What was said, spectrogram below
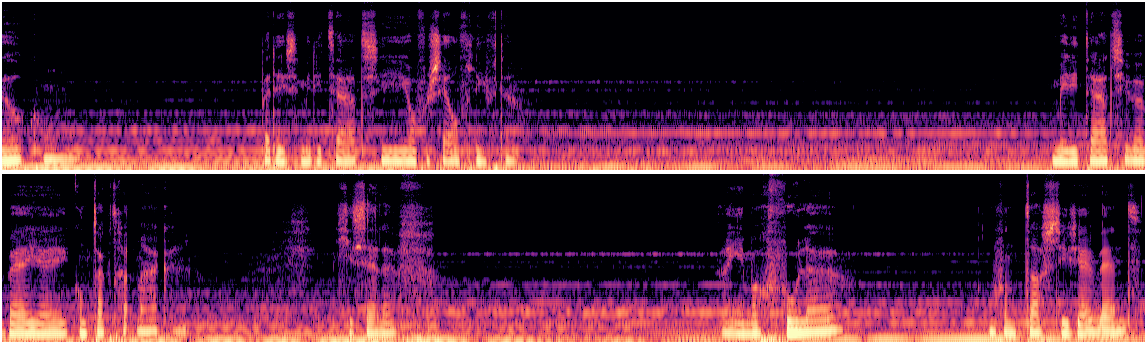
Welkom bij deze meditatie over zelfliefde. Een meditatie waarbij jij contact gaat maken met jezelf. Waarin je mag voelen hoe fantastisch jij bent.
